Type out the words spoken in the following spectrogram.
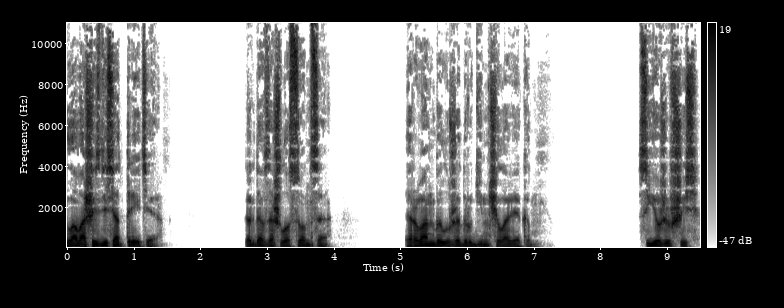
Глава 63. Когда взошло солнце, Эрван был уже другим человеком. Съежившись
